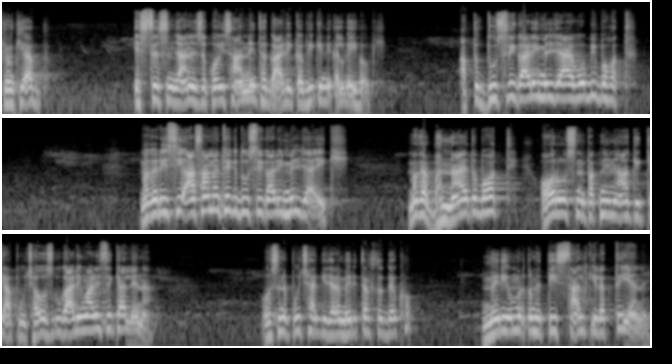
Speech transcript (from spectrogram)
क्योंकि अब स्टेशन जाने से कोई सान नहीं था, गाड़ी कभी की निकल गई होगी। अब तो दूसरी गाड़ी मिल जाए, वो भी बहुत। मगर इसी आशा में थे कि दूसरी गाड़ी मिल जाएगी। मगर भन्नाए तो बहुत थे, और उसने पत्नी ने आके क्या पूछा? उसको गाड़ी वाड़ी से क्या लेना? उसने पूछा कि जरा मेरी तरफ़ तो देखो, मेरी उम्र तुम्हें तीस साल की लगती है या नहीं?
